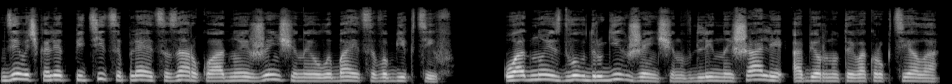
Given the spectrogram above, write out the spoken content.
Девочка лет пяти цепляется за руку одной из женщин и улыбается в объектив. У одной из двух других женщин в длинной шали, обернутой вокруг тела,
